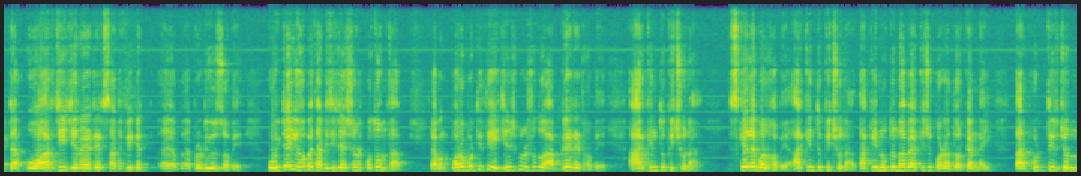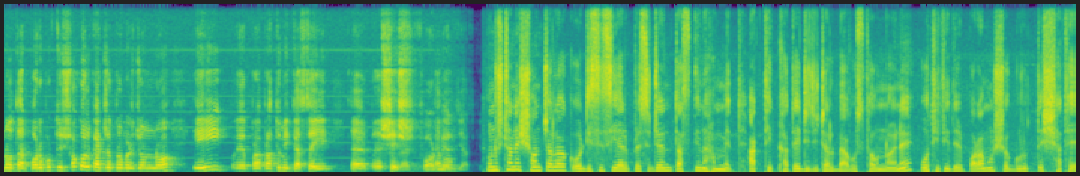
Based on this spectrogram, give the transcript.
একটা ওআরজি জেনারেটেড সার্টিফিকেট প্রডিউস হবে। ওইটাই হবে তার ডিজিটাইজেশনের প্রথম ধাপ এবং পরবর্তীতে এই জিনিসগুলো শুধু আপগ্রেডেড হবে আর কিন্তু কিছু না। স্কেলেবল হবে আর কিন্তু কিছু না। তাকে নতুনভাবে আর কিছু করার দরকার নাই। তার ভর্তির জন্য তার পরবর্তী সকল কার্যক্রমের জন্য এই প্রাথমিক কাজটাই শেষ। অনুষ্ঠানের সঞ্চালক ও ডিসিসিআর প্রেসিডেন্ট তাসকিন আহমেদ আর্থিক খাতে ডিজিটাল ব্যবস্থা উন্নয়নে অতিথিদের পরামর্শ গুরুত্বের সাথে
